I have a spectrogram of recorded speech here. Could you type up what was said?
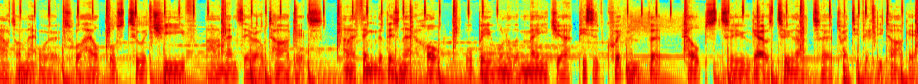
out on networks will help us to achieve our net zero targets. And I think the VisNet Hub will be one of the major pieces of equipment that helps to get us to that uh, 2050 target.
